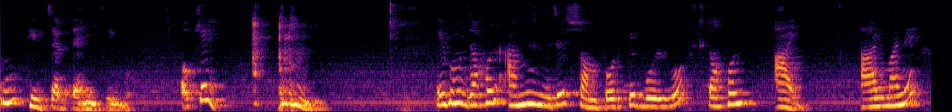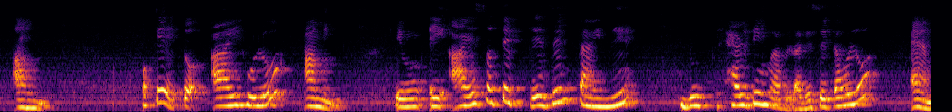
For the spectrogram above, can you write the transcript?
এবং ফিউচার টাইম শিখব ওকে এবং যখন আমি নিজের সম্পর্কে বলব, তখন আই আই মানে আমি। ওকে তো আই হলো আমি। এবং এই আয়ের সাথে প্রেজেন্ট টাইমে দু হেল্পিং ভাব লাগে। সেটা হলো অ্যাম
